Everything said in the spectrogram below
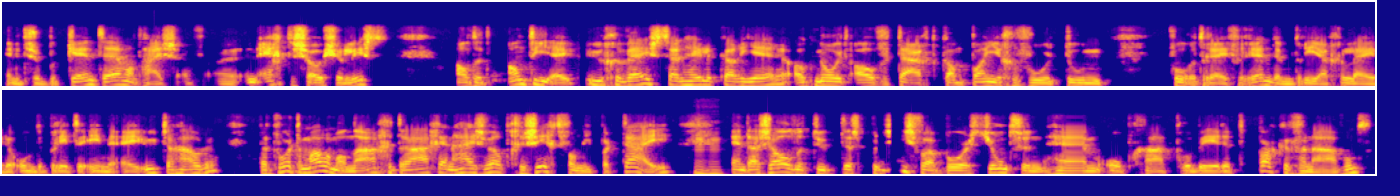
en het is ook bekend, hè, want hij is uh, een echte socialist. Altijd anti-EU geweest zijn hele carrière. Ook nooit overtuigd campagne gevoerd toen voor het referendum drie jaar geleden om de Britten in de EU te houden. Dat wordt hem allemaal nagedragen en hij is wel het gezicht van die partij. Mm-hmm. En daar zal natuurlijk, dat is precies waar Boris Johnson hem op gaat proberen te pakken vanavond.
